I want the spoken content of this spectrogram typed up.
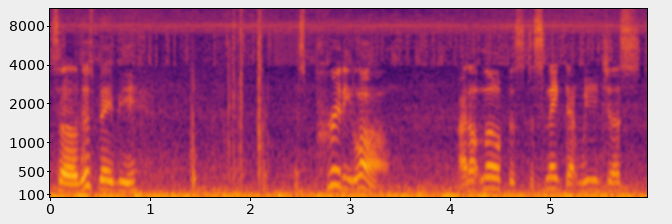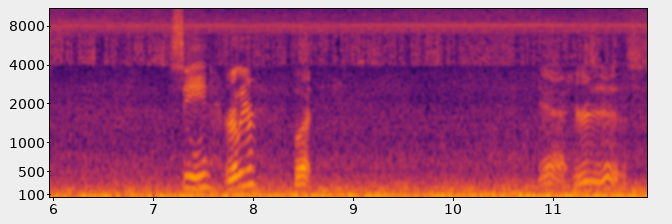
So this baby is pretty long. I don't know if it's the snake that we just seen earlier, but yeah, here it is.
